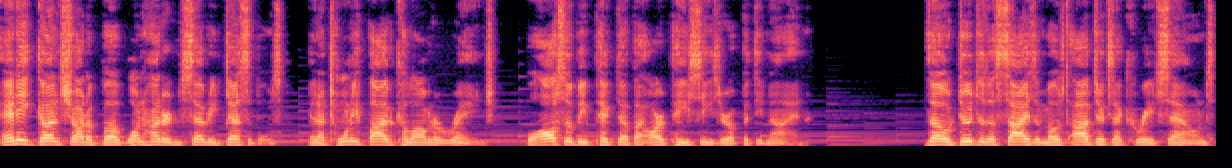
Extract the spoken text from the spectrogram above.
Any gunshot above 170 decibels in a 25 km range will also be picked up by RPC-059. Though due to the size of most objects that create sounds,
